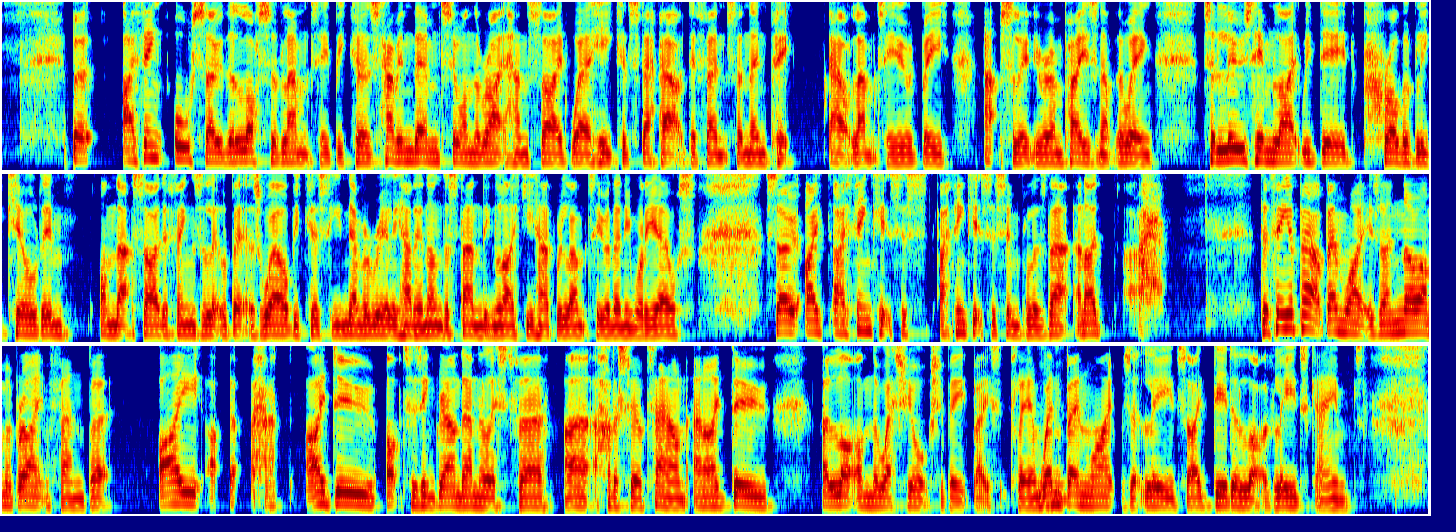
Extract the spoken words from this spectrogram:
but I think also the loss of Lamptey because having them two on the right hand side where he could step out of defence and then pick out Lamptey, who would be absolutely rampaging up the wing. To lose him like we did probably killed him on that side of things a little bit as well because he never really had an understanding like he had with Lamptey with anybody else. So I I think it's as I think it's as simple as that. And I, I the thing about Ben White is I know I'm a Brighton fan, but I I do Opta's in ground analyst for uh, Huddersfield Town, and I do a lot on the West Yorkshire beat basically. And mm-hmm. when Ben White was at Leeds, I did a lot of Leeds games,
